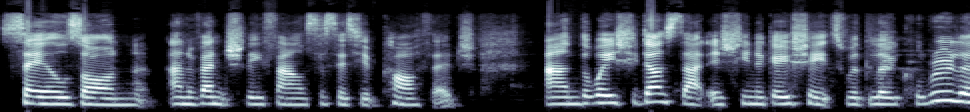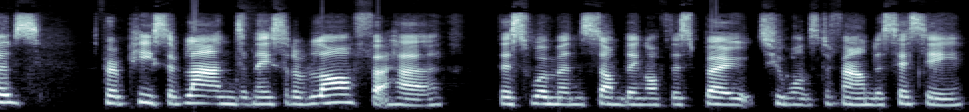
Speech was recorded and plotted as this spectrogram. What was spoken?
sails on, and eventually founds the city of Carthage. And the way she does that is she negotiates with local rulers for a piece of land, and they sort of laugh at her. This woman stumbling off this boat who wants to found a city.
